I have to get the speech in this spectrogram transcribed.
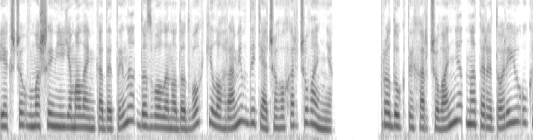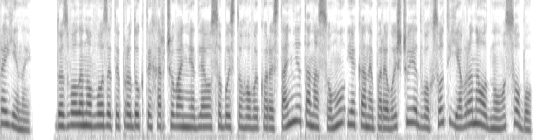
Якщо в машині є маленька дитина, дозволено до 2 кг дитячого харчування. Продукти харчування на територію України. Дозволено ввозити продукти харчування для особистого використання та на суму, яка не перевищує 200 євро на одну особу.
